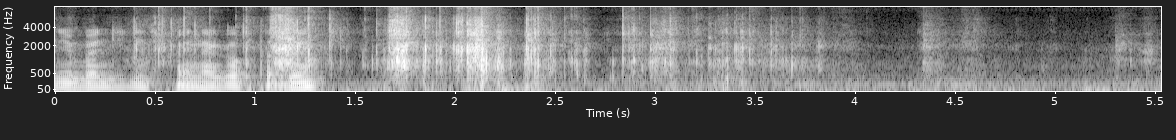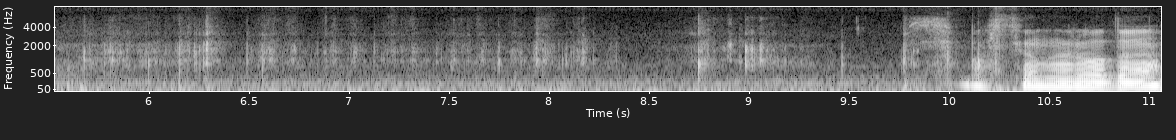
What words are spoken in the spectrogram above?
Nie będzie nic fajnego wtedy. Sebastian Rode.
